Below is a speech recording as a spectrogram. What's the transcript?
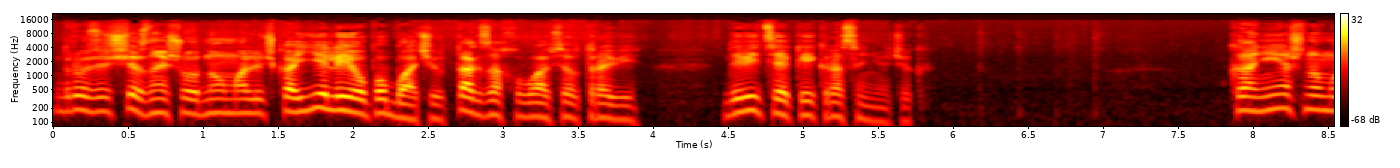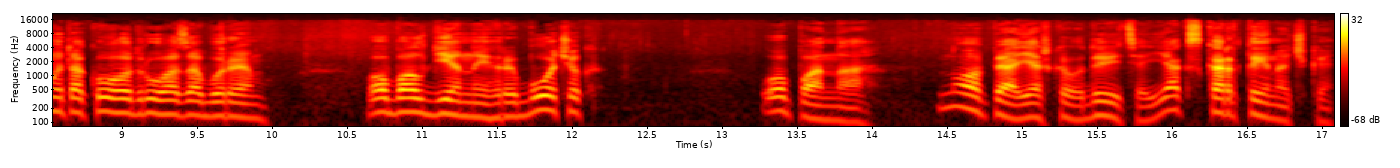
Друзі, ще знайшов одного малючка, єлі його побачив, так заховався в траві. Дивіться, який красенючок. Конечно, ми такого друга заберем. Обалденний грибочок. Опана. Ну опять, я ж кажу, дивіться, як з картиночки.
